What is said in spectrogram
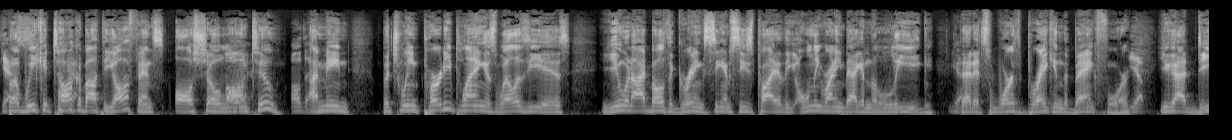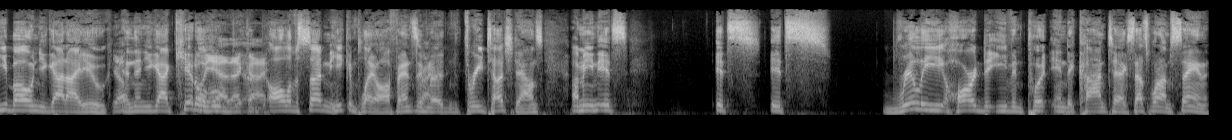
Yes. But we could talk Yeah. about the offense all show long day. too. All day. I mean, between Purdy playing as well as he is, you and I both agreeing CMC is probably the only running back in the league Yeah. that it's worth breaking the bank for. Yep. You got Debo and you got Aiyuk, Yep. and then you got Kittle. Oh, yeah, who, that guy. All of a sudden, he can play offense and Right. uh, three touchdowns. I mean, it's it's it's really hard to even put into context. That's what I'm saying.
